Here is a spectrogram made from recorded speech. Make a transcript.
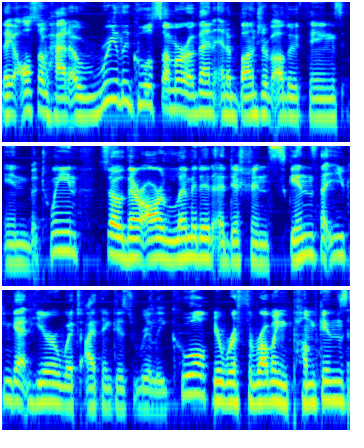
They also had a really cool summer event and a bunch of other things in between. So there are limited edition skins that you can get here which I think is really cool. Here we're throwing pumpkins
